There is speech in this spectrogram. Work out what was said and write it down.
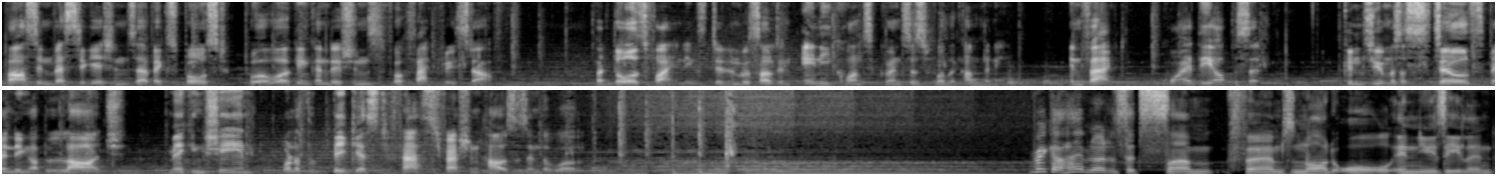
Past investigations have exposed poor working conditions for factory staff. But those findings didn't result in any consequences for the company. In fact, quite the opposite. Consumers are still spending up large, making Shein one of the biggest fast fashion houses in the world. Rick, I have noticed that some firms, not all in New Zealand,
